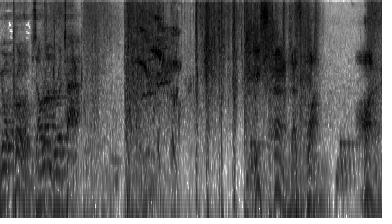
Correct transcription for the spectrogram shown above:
Your probes are under attack. We stand as one. Honor.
